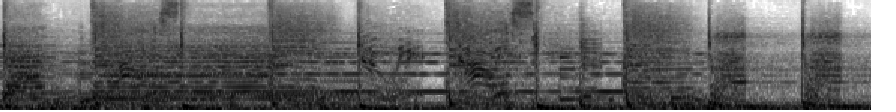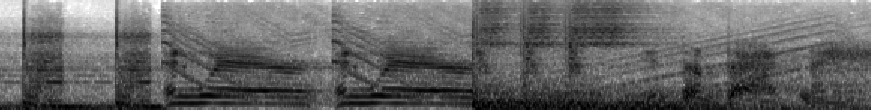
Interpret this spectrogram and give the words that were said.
Batman. And where, and where is the Batman?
